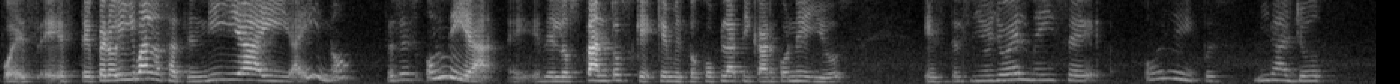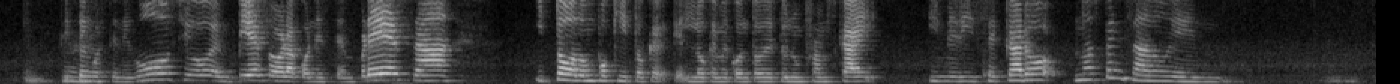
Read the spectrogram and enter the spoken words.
pues, este, pero iban, los atendía y ahí, ¿no? Entonces, un día, eh, de los tantos que, me tocó platicar con ellos, este, el señor Joel me dice, oye, pues mira, yo tengo este negocio, empiezo ahora con esta empresa y todo un poquito que, lo que me contó de Tulum from Sky. Y me dice, Caro, ¿no has pensado en, este,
